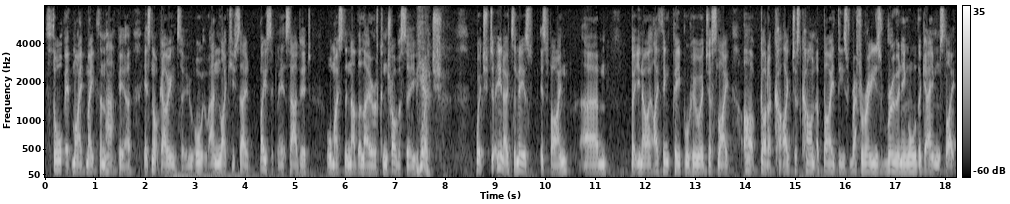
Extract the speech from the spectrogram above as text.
thought it might make them happier, it's not going to. Or, and like you said, basically, it's added almost another layer of controversy, yeah. which which you know to me is is fine. Um, but you know, I, I, think people who are just like, oh God, I, I, just can't abide these referees ruining all the games. Like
